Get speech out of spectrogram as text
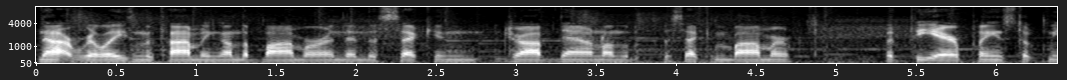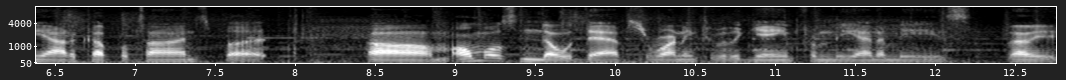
not realizing the timing on the bomber, and then the second drop down on the, the second bomber. But the airplanes took me out a couple times, but um, almost no deaths running through the game from the enemies. I mean,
